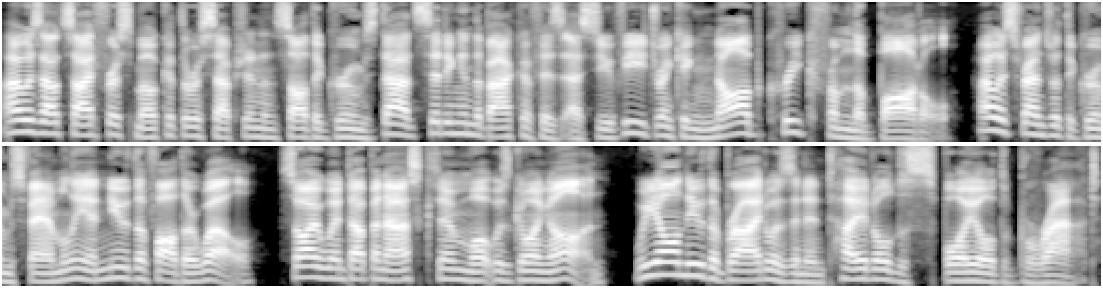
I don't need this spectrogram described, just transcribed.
I was outside for a smoke at the reception and saw the groom's dad sitting in the back of his SUV drinking Knob Creek from the bottle. I was friends with the groom's family and knew the father well, so I went up and asked him what was going on. We all knew the bride was an entitled, spoiled brat,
